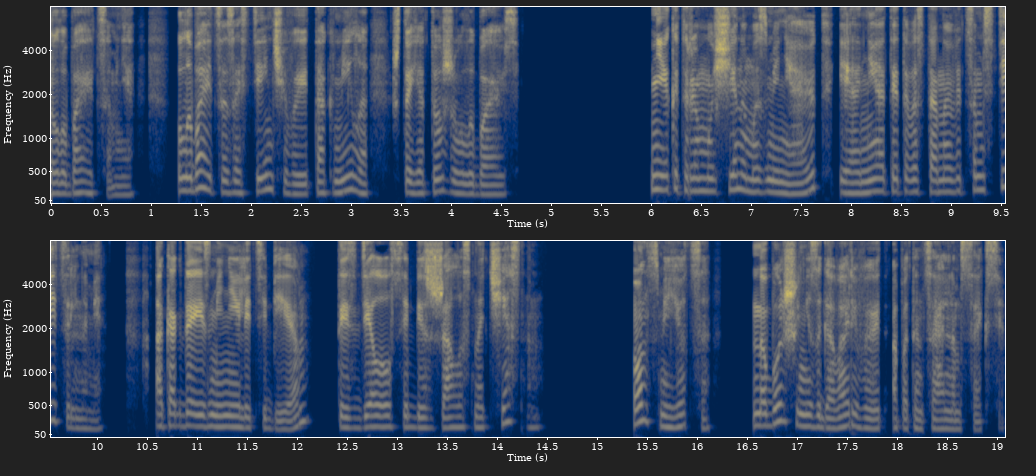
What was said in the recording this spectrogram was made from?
улыбается мне, улыбается застенчиво и так мило, что я тоже улыбаюсь. Некоторым мужчинам изменяют, и они от этого становятся мстительными. А когда изменили тебе, ты сделался безжалостно честным. Он смеется, но больше не заговаривает о потенциальном сексе.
